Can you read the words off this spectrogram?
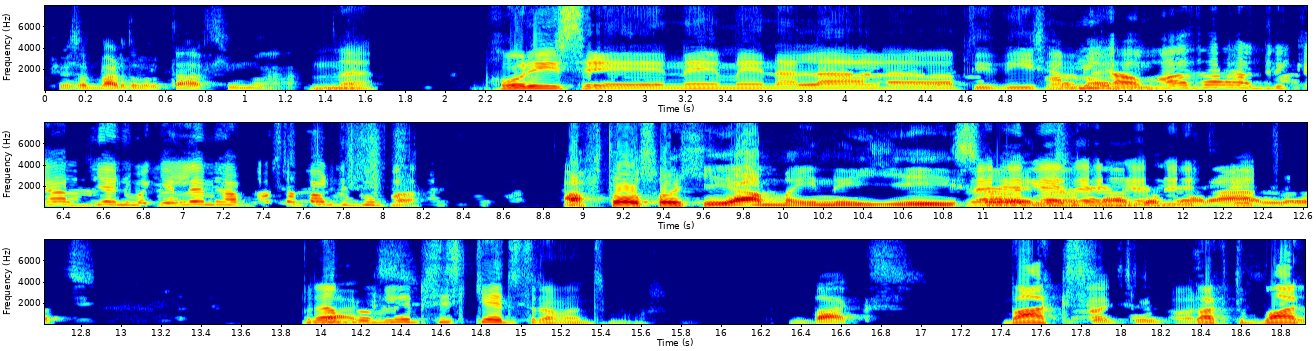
Ποιος θα πάρει το πρωτάθλημα; Ναι. Χωρίς ε, ναι, μεν, αλλά από τη Δύση. αλλά Μια από- ομάδα, αντρικά βγαίνουμε και λέμε αυτό θα πάρει την κούπα. Αυτός όχι άμα είναι υγιής, Ναι, ο ναι, ένας ναι, θα πάρει ναι, το ναι, έτσι. Πρέπει παράλληλος. να Εντάξει. προβλέψεις και τους τραυματισμούς. Bucks. Backs. Ωραία. Back to back.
